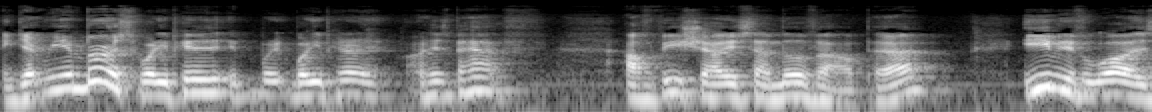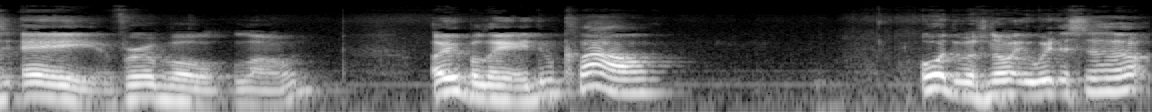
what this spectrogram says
and get reimbursed what he paid, what he paid on his behalf. Even if it was a verbal loan, or there was no witnesses at all,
